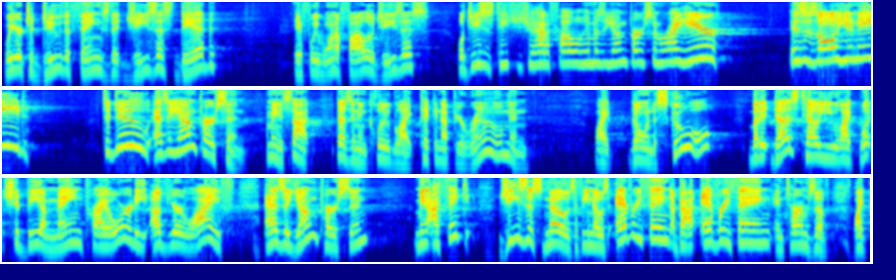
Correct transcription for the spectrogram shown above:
We are to do the things that Jesus did if we want to follow Jesus? Well, Jesus teaches you how to follow him as a young person right here. This is all you need to do as a young person. I mean, it's not, it doesn't include like picking up your room and like going to school, but it does tell you like what should be a main priority of your life as a young person. I mean, I think Jesus knows if he knows everything about everything in terms of like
